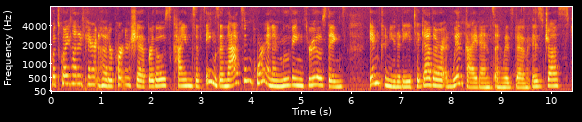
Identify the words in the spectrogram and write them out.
what's going on in parenthood or partnership or those kinds of things? And that's important and moving through those things in community together and with guidance and wisdom is just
